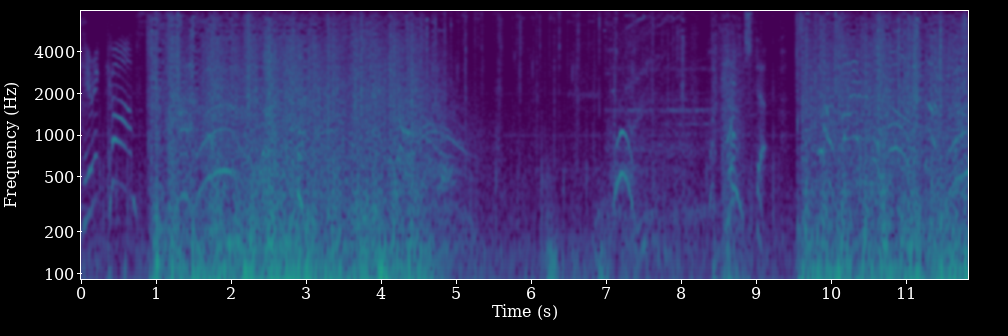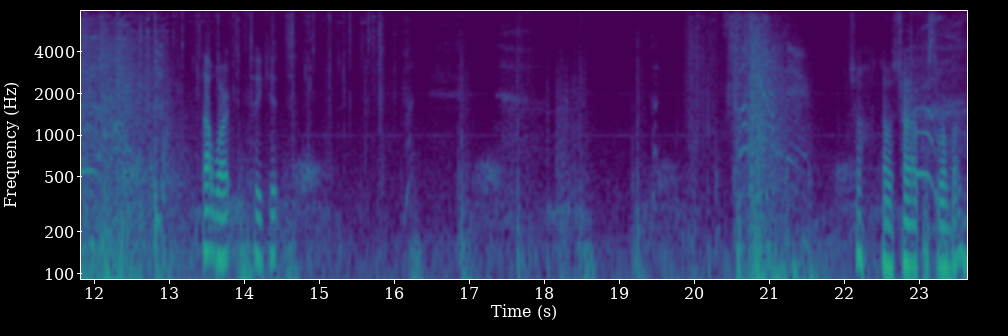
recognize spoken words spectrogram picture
Here it comes. That worked. Take it. I was trying to press the wrong button.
